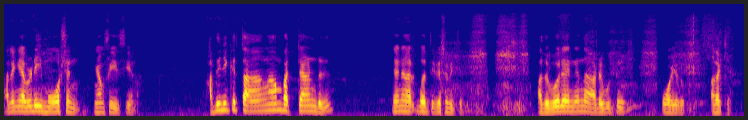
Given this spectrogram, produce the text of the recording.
അല്ലെങ്കിൽ അവരുടെ ഇമോഷൻ ഞാൻ ഫേസ് ചെയ്യണം. അതെനിക്ക് താങ്ങാൻ പറ്റാണ്ട് ഞാൻ ആത്മഹത്യക്ക് ശ്രമിച്ചത്. അതുപോലെ തന്നെ നാടുവിട്ട് പോയതും അതൊക്കെയാണ്.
